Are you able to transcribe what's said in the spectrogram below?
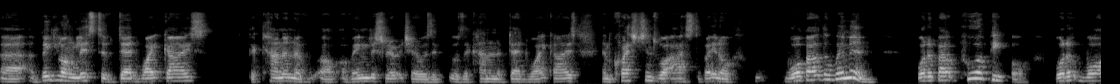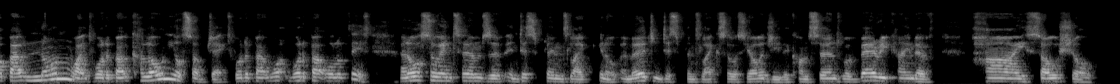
uh, a big long list of dead white guys the canon of, of, of, English literature was a, was a canon of dead white guys, and questions were asked about, you know, what about the women? What about poor people? What, what about non-white? What about colonial subjects? What about what, what about all of this? And also in terms of in disciplines like you know emergent disciplines like sociology, the concerns were very kind of high social.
